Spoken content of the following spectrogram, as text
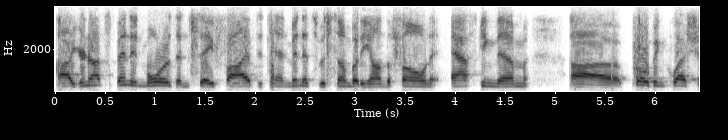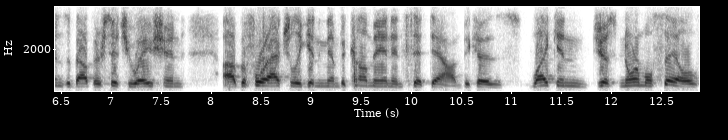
uh, you're not spending more than say five to ten minutes with somebody on the phone asking them uh, probing questions about their situation uh, before actually getting them to come in and sit down. Because like in just normal sales,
